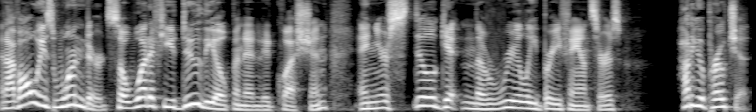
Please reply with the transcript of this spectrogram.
and I've always wondered so, what if you do the open ended question and you're still getting the really brief answers? How do you approach it?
